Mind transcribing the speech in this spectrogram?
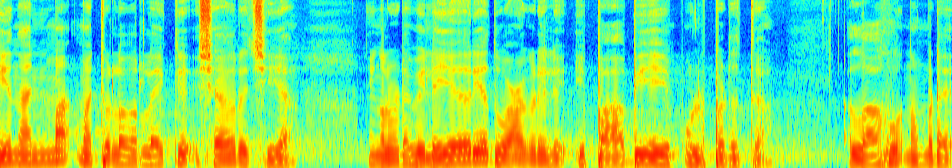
ഈ നന്മ മറ്റുള്ളവരിലേക്ക് ഷെയർ ചെയ്യുക. നിങ്ങളുടെ വിലയേറിയ ദ്വാകളിൽ ഈ പാപിയെയും ഉൾപ്പെടുത്തുക. അള്ളാഹു നമ്മുടെ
